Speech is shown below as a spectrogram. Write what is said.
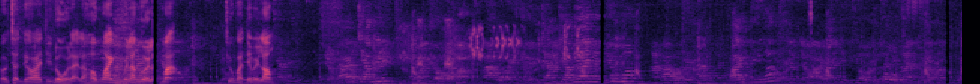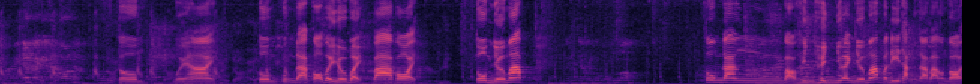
Các trận thiếu này thì đổi lại là Hồng Anh mới là người lập mạng Chứ không phải Tiểu Bạch Long. Tôm. 12 Tôm cũng đã có 7 hiêu 7 3 voi. Tôm nhớ map. Tôm đang bảo hình hình như anh nhớ map và đi thẳng ra ba con voi.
